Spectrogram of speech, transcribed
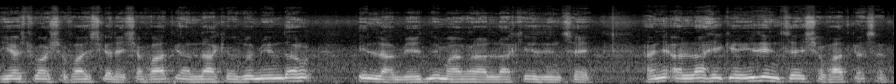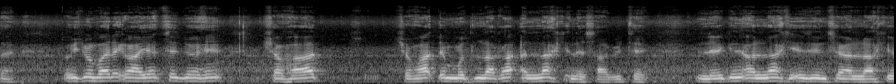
یہ اشوا سفارش کرے، شفاعت کرے اللہ کے حضور میں اندہ ہوں۔ اللہ بیچنے مگر اللہ کے عزن سے۔ ہاں جی اللہ ہی کے عزن سے شفاعت کر سکتا ہے۔ تو اس مبارک آیت سے جو ہے، شفاعت شفاعت مطلقہ اللہ کے لیے ثابت ہے۔ لیکن اللہ کے عزن سے اللہ کے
